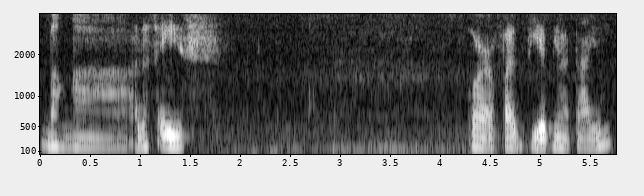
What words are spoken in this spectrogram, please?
Mga alas 6 or 5 p.m. yata yun.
